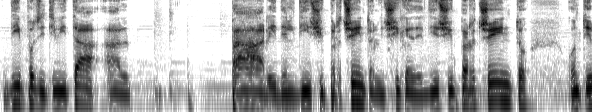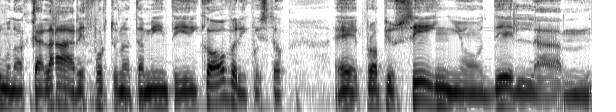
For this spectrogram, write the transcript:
di positività al pari del 10%, all'incirca del 10%, continuano a calare fortunatamente i ricoveri, questo è proprio segno della um,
